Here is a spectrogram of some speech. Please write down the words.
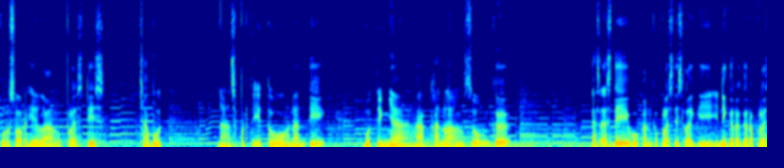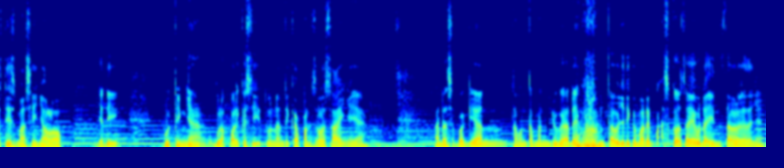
Kursor hilang flash disk cabut. Nah seperti itu. Nanti bootingnya akan langsung ke SSD bukan ke flash disk lagi. Ini gara-gara flash disk masih nyolok. Jadi bootingnya bolak-balik ke situ nanti kapan selesainya ya ada sebagian teman-teman juga ada yang belum tahu. Jadi kemarin pas kok saya udah install katanya.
